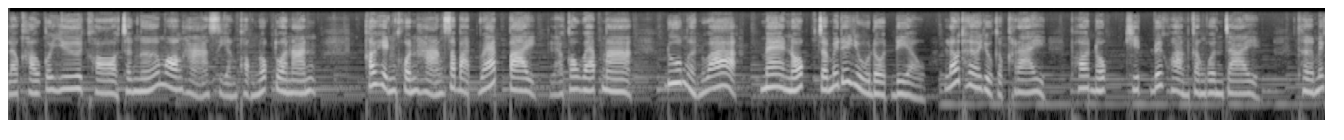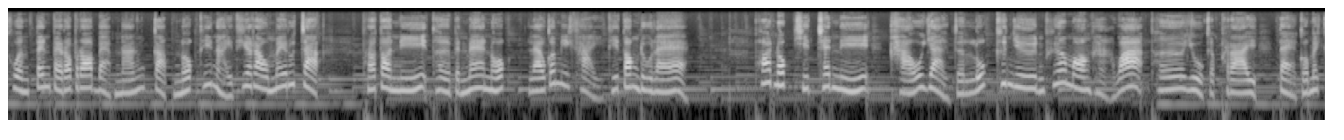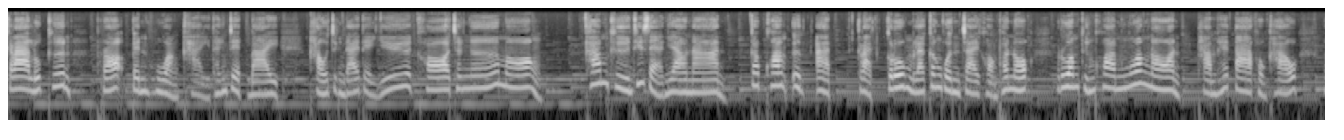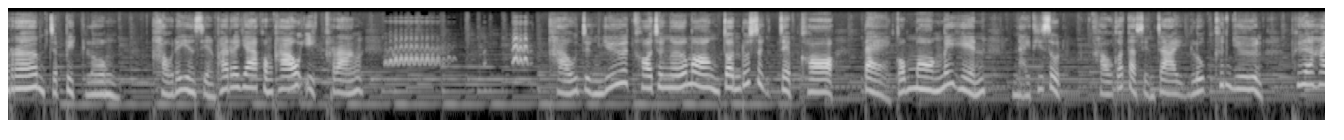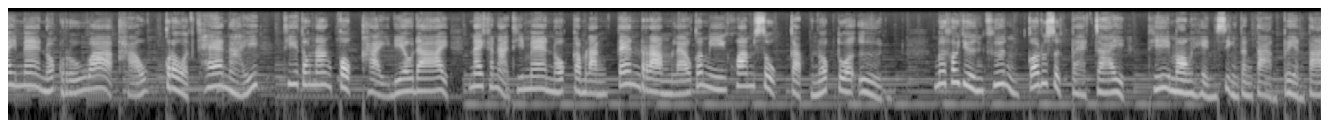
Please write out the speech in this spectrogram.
แล้วเขาก็ยืดคอชะเง้อมองหาเสียงของนกตัวนั้น เขาเห็นขนหางสะบัดแวบไปแล้วก็แวบมา ดูเหมือนว่า แม่นกจะไม่ได้อยู่โดดเดี่ยว แล้วเธออยู่กับใคร พ่อนกคิดด้วยความกังวลใจ เธอไม่ควรเต้นไปรอบๆแบบนั้นกับนกที่ไหนที่เราไม่รู้จัก เพราะตอนนี้เธอเป็นแม่นกแล้วก็มีไข่ที่ต้องดูแล พ่อนกคิดเช่นนี้ เขาอยากจะลุกขึ้นยืนเพื่อมองหาว่าเธออยู่กับใคร แต่ก็ไม่กล้าลุกขึ้น เพราะเป็นห่วงไข่ทั้งเจ็ดใบ เขาจึงได้แต่ยืดคอชะเง้อมองค่ำคืนที่แสนยาวนาน กับความอึดอัด กลัดกลุ้มและกังวลใจของพ่อนก รวมถึงความง่วงนอนทำให้ตาของเขาเริ่มจะปิดลง เขาได้ยินเสียงภรรยาของเขาอีกครั้ง เขาจึงยืดคอชะเง้อมองจนรู้สึกเจ็บคอ แต่ก็มองไม่เห็น ในที่สุด เขาก็ตัดสินใจลุกขึ้นยืน เพื่อให้แม่นกรู้ว่าเขาโกรธแค่ไหน ที่ต้องนั่งกกไข่เดียวได้ในขณะที่แม่นกกำลังเต้นรำแล้วก็มีความสุขกับนกตัวอื่น เมื่อเขายืนขึ้นก็รู้สึกแปลกใจที่มองเห็นสิ่งต่างๆ เปลี่ยนไป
